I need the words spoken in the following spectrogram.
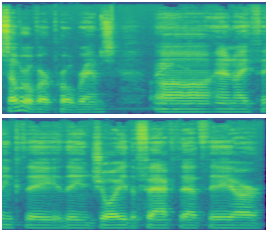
several of our programs, Right. uh, and I think they they enjoy the fact that they are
